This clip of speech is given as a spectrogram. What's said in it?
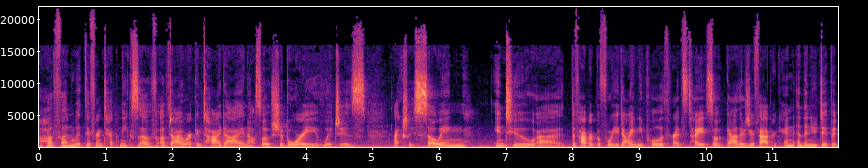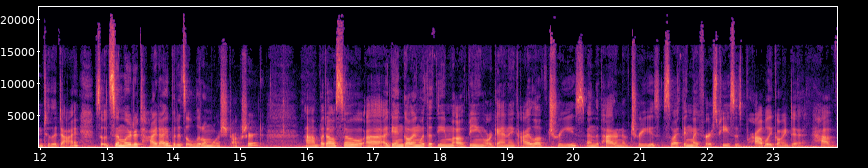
I'll have fun with different techniques of, of dye work and tie dye, and also shibori, which is actually sewing into uh, the fabric before you dye it, and you pull the threads tight so it gathers your fabric in, and then you dip it into the dye. So it's similar to tie dye, but it's a little more structured. Um, but also, uh, again, going with the theme of being organic, I love trees and the pattern of trees. So I think my first piece is probably going to have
